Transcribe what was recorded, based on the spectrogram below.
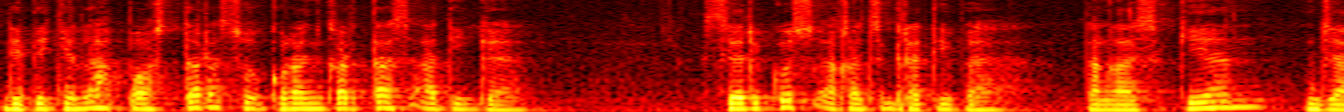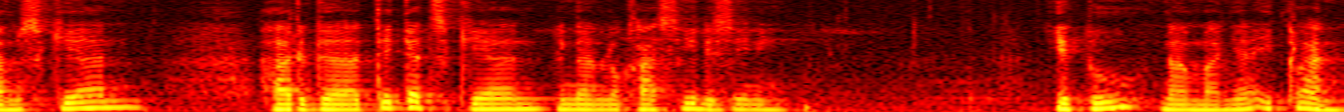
dibikinlah poster seukuran kertas A3. Sirkus akan segera tiba. Tanggal sekian, jam sekian, harga tiket sekian dengan lokasi di sini. Itu namanya iklan.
